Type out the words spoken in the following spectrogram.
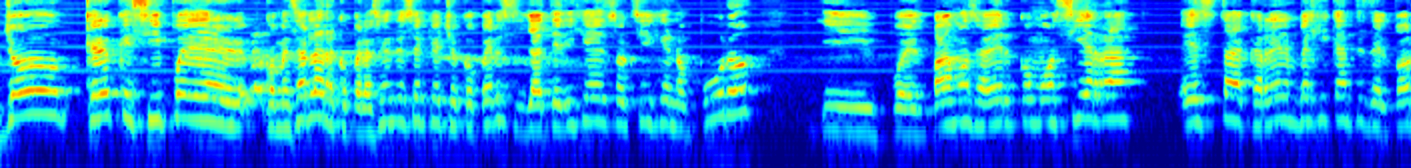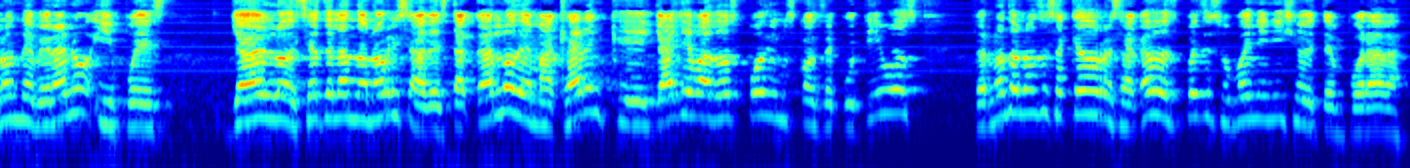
yo creo que sí puede comenzar la recuperación de Sergio Checo Pérez. Ya te dije, es oxígeno puro. Y pues vamos a ver cómo cierra esta carrera en Bélgica antes del parón de verano. Y pues ya lo decías de Lando Norris, a destacarlo de McLaren, que ya lleva dos podiums consecutivos. Fernando Alonso se ha quedado rezagado después de su buen inicio de temporada.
